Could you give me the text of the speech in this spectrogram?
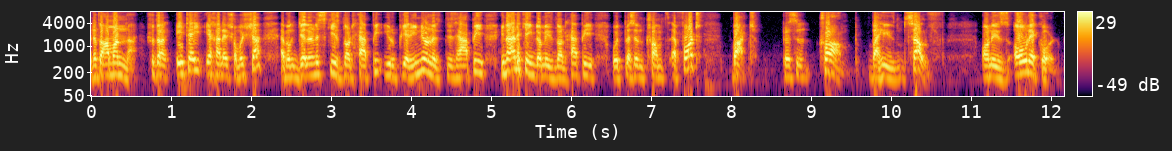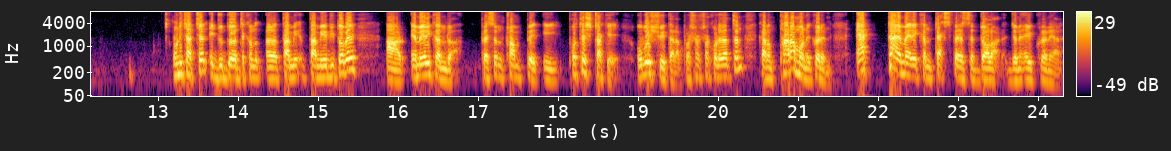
এটা তো আমার না। সুতরাং এটাই এখানে সমস্যা এবং Zelensky is not happy European Union is happy United Kingdom is not happy with president Trump's effort but president Trump by himself on his own accord উনি চাচ্ছেন এই যুদ্ধটা যেখানে থামিয়ে- দিতে হবে। আর আমেরিকানরা প্রেসিডেন্ট ট্রাম্পের এই প্রচেষ্টাকে অবশ্যই তারা প্রশংসা করে যাচ্ছেন, কারণ তারা মনে করেন একটা আমেরিকান ট্যাক্স পেয়ার্সের ডলার যেন ইউক্রেনে আর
